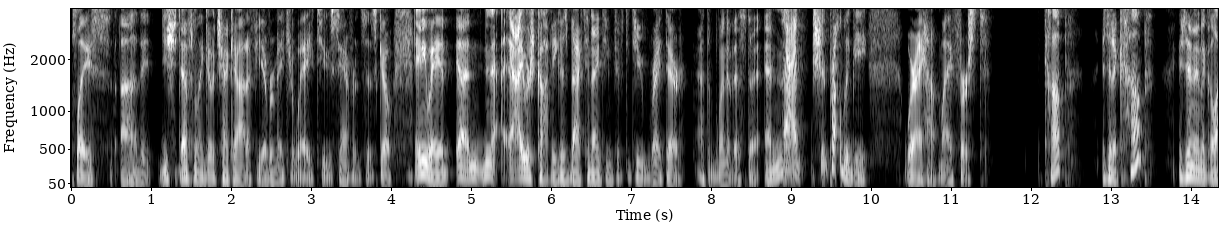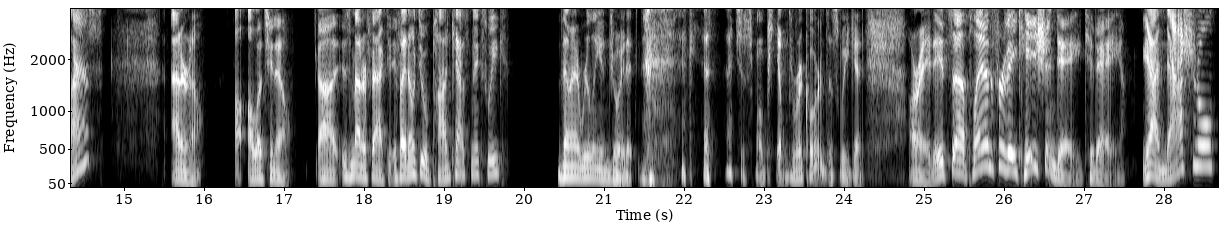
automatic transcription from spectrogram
place uh, that you should definitely go check out if you ever make your way to San Francisco. Anyway, uh, Irish coffee goes back to 1952 right there at the Buena Vista. And that should probably be where I have my first cup. Is it a cup? Is it in a glass? I don't know. I'll, I'll let you know. Uh, as a matter of fact, if I don't do a podcast next week, then I really enjoyed it. I just won't be able to record this weekend. All right, it's a plan for vacation day today. Yeah, National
